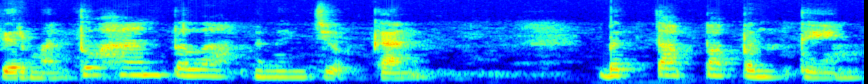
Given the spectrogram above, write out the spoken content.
Firman Tuhan telah menunjukkan betapa penting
